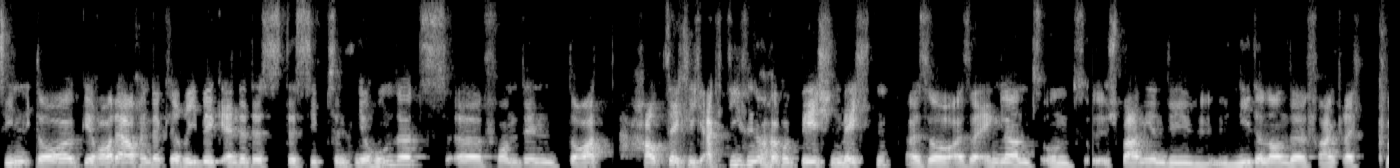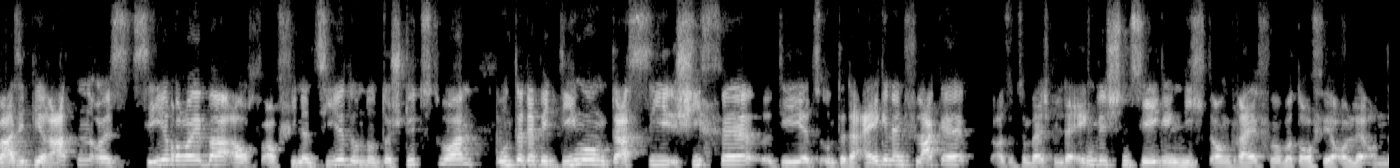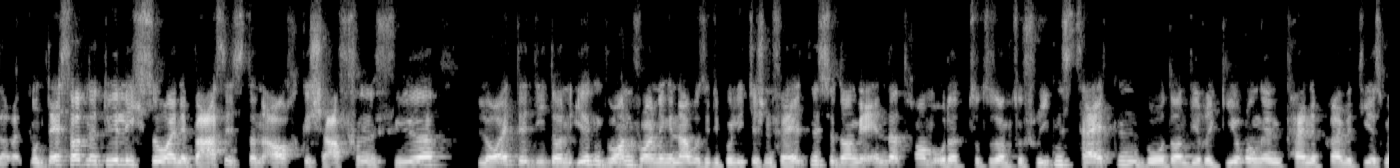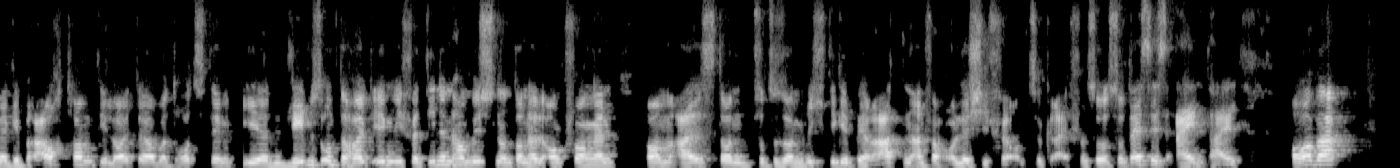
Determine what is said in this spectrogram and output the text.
sind da gerade auch in der Karibik Ende des, des 17. Jahrhunderts äh, von den dort hauptsächlich aktiven europäischen Mächten, also, also England und Spanien, die Niederlande, Frankreich, quasi Piraten als Seeräuber auch, auch finanziert und unterstützt worden, unter der Bedingung, dass sie Schiffe, die jetzt unter der eigenen Flagge also zum Beispiel der englischen Segel nicht angreifen, aber dafür alle anderen. Und das hat natürlich so eine Basis dann auch geschaffen für Leute, die dann irgendwann, vor allen Dingen genau, wo sie die politischen Verhältnisse dann geändert haben oder sozusagen zu Friedenszeiten, wo dann die Regierungen keine Privateers mehr gebraucht haben, die Leute aber trotzdem ihren Lebensunterhalt irgendwie verdienen haben müssen und dann halt angefangen haben, als dann sozusagen richtige Piraten einfach alle Schiffe anzugreifen. So, so das ist ein Teil. Aber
